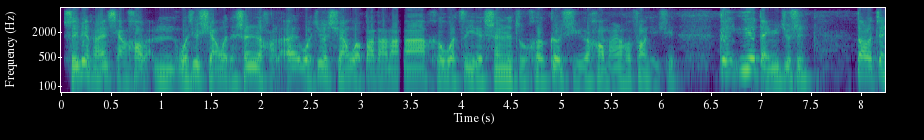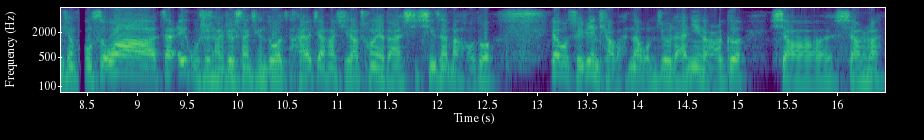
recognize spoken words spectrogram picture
随便反正选号吧，嗯，我就选我的生日好了，哎，我就选我爸爸妈妈和我自己的生日组合各取一个号码，然后放进去，跟约等于就是到了证券公司，哇，在 A 股市场就三千多，还要加上其他创业板、新三板好多，要不随便挑吧，那我们就来念个儿歌，小小什么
